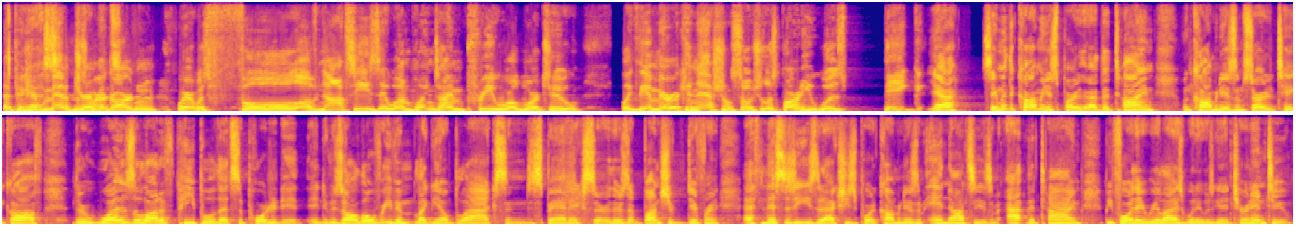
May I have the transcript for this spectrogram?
that picture Yes, from Madison Germans. Square Garden where it was full of Nazis at one point in time, pre World War II. Like the American National Socialist Party was big. Yeah. Same with the Communist Party. Though. At the time when communism started to take off, there was a lot of people that supported it. It was all over, even like you know blacks and Hispanics, or there's a bunch of different ethnicities that actually support communism and Nazism at the time before they realized what it was going to turn into.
